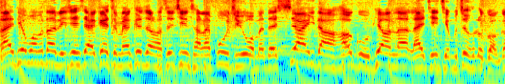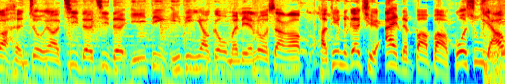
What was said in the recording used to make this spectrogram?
来听我们到底接下来该怎么样跟着老师进场来布局我们的下一档好股票呢？来，今天节目最后的广告很重要，记得记得一定一定要跟我们联络上哦。好听的歌曲《爱的抱抱》，郭书瑶。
